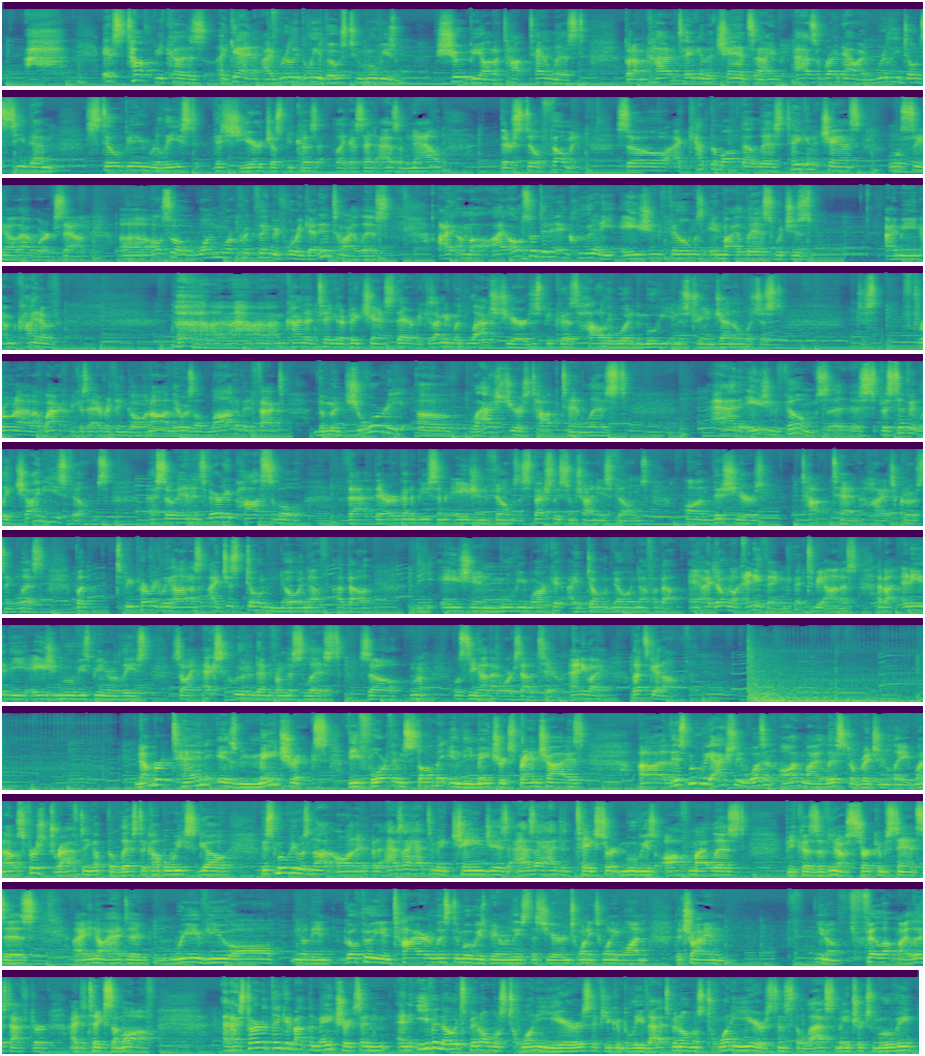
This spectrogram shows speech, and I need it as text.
it's tough because, again, I really believe those two movies should be on a top 10 list, but I'm kind of taking the chance, and I, as of right now, I really don't see them still being released this year just because, like I said, as of now, they're still filming. So I kept them off that list, taking a chance. We'll see how that works out. Uh, also, one more quick thing before we get into my list. I, um, I also didn't include any Asian films in my list, which is, I mean, I'm kind of, I'm kind of taking a big chance there because I mean, with last year, just because Hollywood and the movie industry in general was just, just thrown out of whack because of everything going on. There was a lot of, in fact, the majority of last year's top 10 list had Asian films, uh, specifically Chinese films. Uh, so, and it's very possible that there are going to be some Asian films, especially some Chinese films, on this year's top 10 highest grossing list. But to be perfectly honest, I just don't know enough about the Asian movie market. I don't know enough about, I don't know anything, to be honest, about any of the Asian movies being released. So I excluded them from this list. So hmm, we'll see how that works out too. Anyway, let's get on with it. Number 10 is Matrix, the fourth installment in the Matrix franchise. Uh, this movie actually wasn't on my list originally. When I was first drafting up the list a couple weeks ago, this movie was not on it, but as I had to make changes, as I had to take certain movies off my list because of, you know, circumstances, I, you know, I had to review all, you know, the, go through the entire list of movies being released this year in 2021 to try and, you know, fill up my list after I had to take some off. And I started thinking about The Matrix, and, and even though it's been almost 20 years, if you can believe that, it's been almost 20 years since the last Matrix movie,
